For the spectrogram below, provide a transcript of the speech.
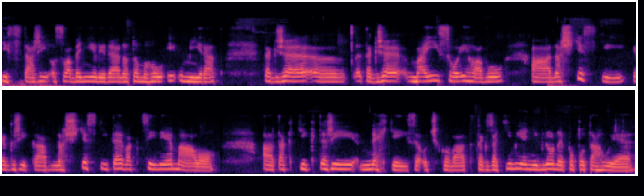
ti staří oslabení lidé na to mohou i umírat. Takže, eh, takže mají svoji hlavu a naštěstí, jak říkám, naštěstí té vakcíny je málo a tak ti, kteří nechtějí se očkovat, tak zatím je nikdo nepopotahuje,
